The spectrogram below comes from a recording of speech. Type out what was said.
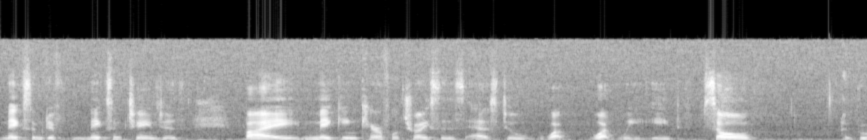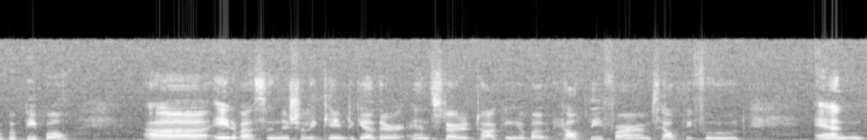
make some make some changes by making careful choices as to what what we eat. So, a group of people, uh, eight of us initially, came together and started talking about healthy farms, healthy food, and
